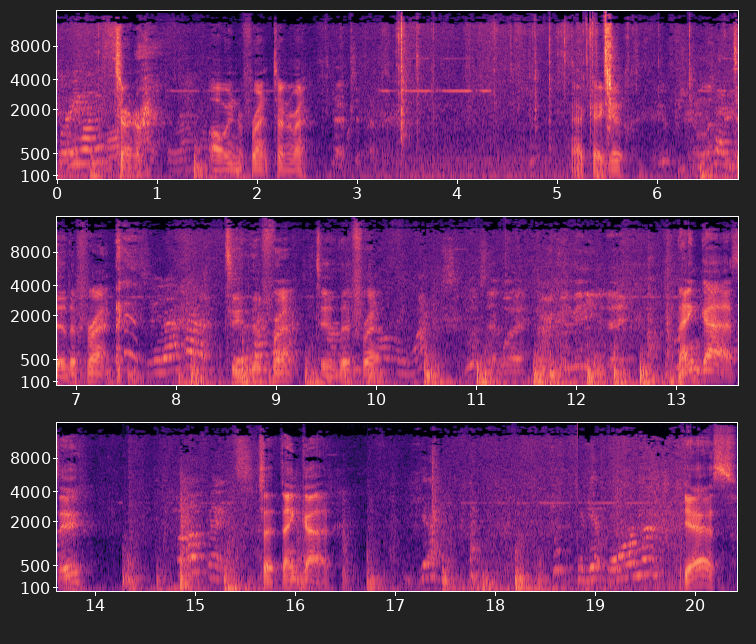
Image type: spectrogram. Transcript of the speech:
Where do you want us? Turn around. All the way in the front, turn around. Okay, go. To the front. Do that front. To the front. To the front. Looks that way. Very good mini today. Thank God, see? Perfect. Said thank God. Yeah. To get warmer? Yes.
